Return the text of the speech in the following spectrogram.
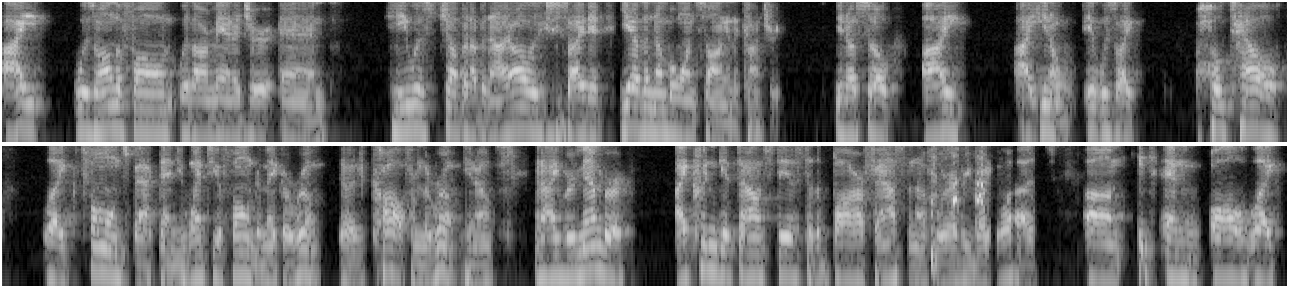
I was on the phone with our manager and he was jumping up and down, all excited. You have the number one song in the country, you know. So I, I, you know, it was like hotel like phones back then. You went to your phone to make a room, to call from the room, you know. And I remember I couldn't get downstairs to the bar fast enough where everybody was, um, and all like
